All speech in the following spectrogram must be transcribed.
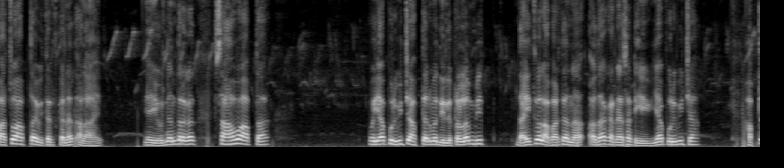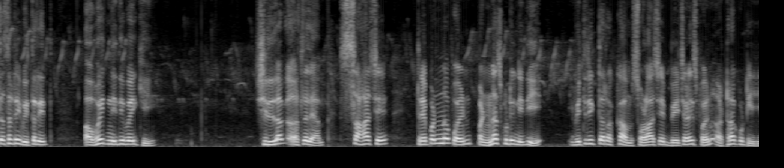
पाचवा हप्ता वितरित करण्यात आला आहे. या योजनेअंतर्गत सहावा हप्ता व यापूर्वीच्या हप्त्यांमधील प्रलंबित दायित्व लाभार्थ्यांना अदा करण्यासाठी यापूर्वीच्या हप्त्यासाठी वितरित अवैध निधीपैकी शिल्लक असलेल्या सहाशे त्रेपन्न पॉईंट पन्नास कोटी निधी व्यतिरिक्त रक्कम सोळाशे बेचाळीस पॉईंट अठरा कोटी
